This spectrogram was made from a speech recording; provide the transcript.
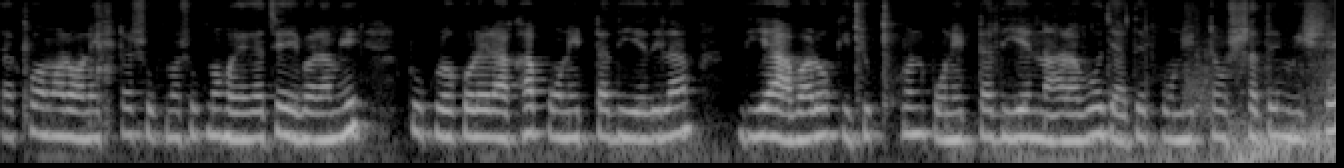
দেখো আমার অনেকটা শুকনো শুকনো হয়ে গেছে, এবার আমি টুকরো করে রাখা পনিরটা দিয়ে দিলাম। দিয়ে আবারও কিছুক্ষণ পনিরটা দিয়ে নাড়াবো যাতে পনিরটা ওর সাথে মিশে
